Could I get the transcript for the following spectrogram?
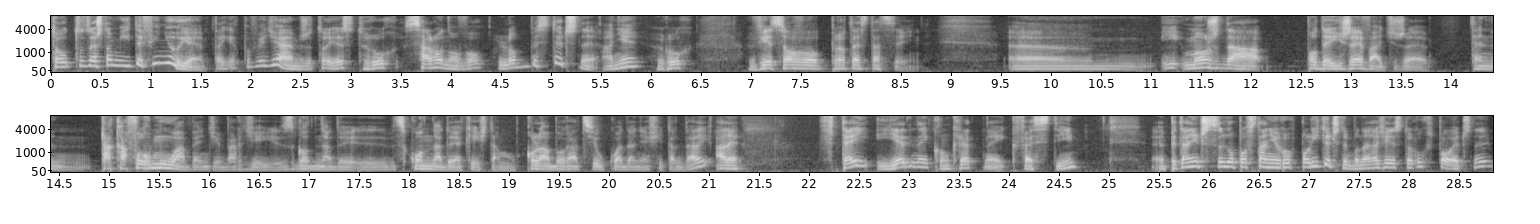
to, to zresztą ich definiuje. Tak jak powiedziałem, że to jest ruch salonowo-lobbystyczny, a nie ruch wiecowo-protestacyjny. I można podejrzewać, że ten, taka formuła będzie bardziej zgodna, do, skłonna do jakiejś tam kolaboracji, układania się i tak dalej, ale w tej jednej konkretnej kwestii pytanie, czy z tego powstanie ruch polityczny, bo na razie jest to ruch społeczny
